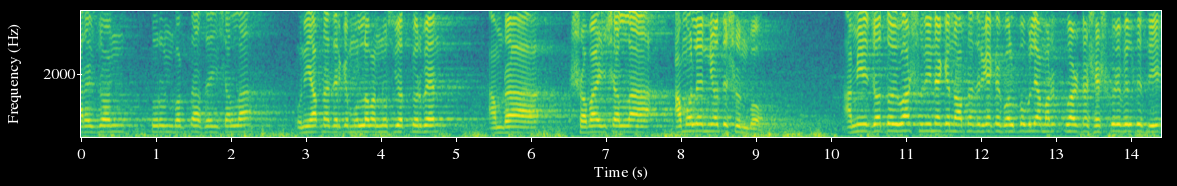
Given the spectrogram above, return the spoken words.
আরেকজন তরুণ বক্তা আছে ইনশাল্লাহ উনি আপনাদেরকে মূল্যবান নসিহত করবেন। আমরা সবাই ইনশাল্লাহ আমলের নিয়তে শুনব। আমি যত ওয়ার শুনি না কেন আপনাদেরকে একটা গল্প বলে, আমার ওয়ারটা শেষ করে ফেলতেছি।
